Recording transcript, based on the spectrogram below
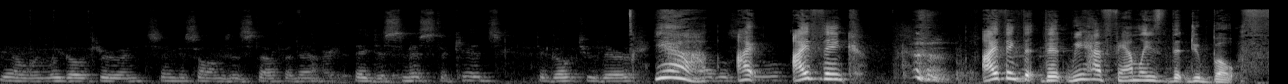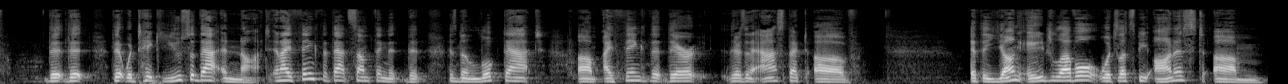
you know when we go through and sing the songs and stuff, and then they dismiss the kids to go to their yeah. I I think I think that that we have families that do both. That, that, that would take use of that and not. And I think that that's something that, that has been looked at. Um, I think that there, there's an aspect of, at the young age level, which let's be honest, um,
